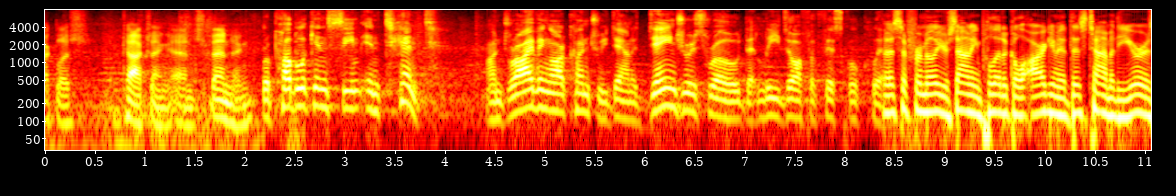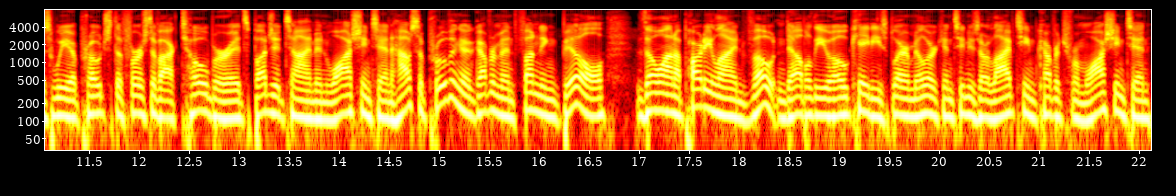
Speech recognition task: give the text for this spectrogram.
reckless taxing and spending. Republicans seem intent on driving our country down a dangerous road that leads off a fiscal cliff. That's a familiar sounding political argument this time of the year as we approach the 1st of October. It's budget time in Washington. House approving a government funding bill, though on a party line vote. And WOKV's Blair Miller continues our live team coverage from Washington.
